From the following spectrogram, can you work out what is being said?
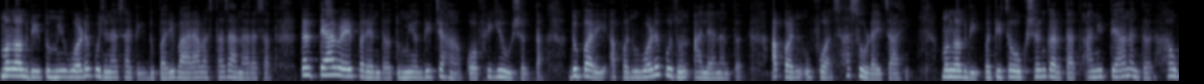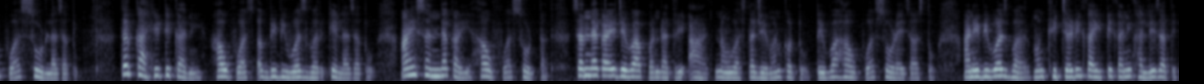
मग अगदी तुम्ही वड पूजनासाठी दुपारी बारा वाजता जाणार असाल तर त्यावेळेपर्यंत तुम्ही अगदी चहा कॉफी घेऊ शकता. दुपारी आपण वड पूजून आल्यानंतर आपण उपवास हा सोडायचा आहे. मग अगदी पतीचं औक्षण करतात आणि त्यानंतर हा उपवास सोडला जातो. तर काही ठिकाणी हा उपवास अगदी दिवसभर केला जातो आणि संध्याकाळी हा उपवास सोडतात. संध्याकाळी जेव्हा आपण रात्री आठ नऊ वाजता जेवण करतो तेव्हा हा उपवास सोडायचा असतो. आणि दिवसभर मग खिचडी काही ठिकाणी खाल्ली जाते.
